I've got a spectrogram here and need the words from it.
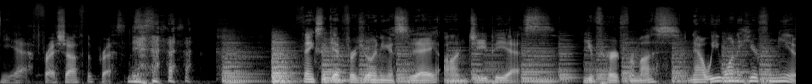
Yeah, fresh off the press. Yeah. Thanks again for joining us today on GPS. You've heard from us. Now we want to hear from you.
